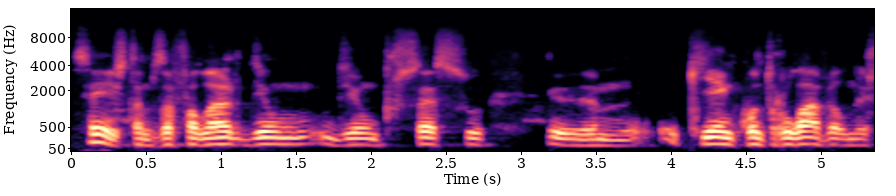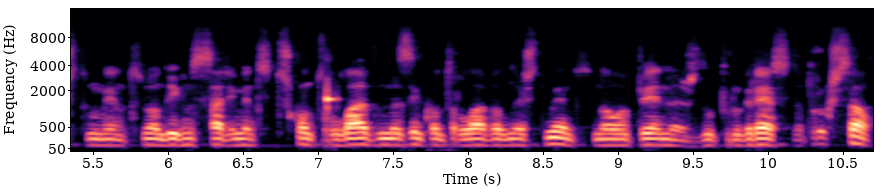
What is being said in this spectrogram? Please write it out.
Sim, estamos a falar de um, de um processo um, que é incontrolável neste momento, não digo necessariamente descontrolado, mas incontrolável neste momento, não apenas do progresso, da progressão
